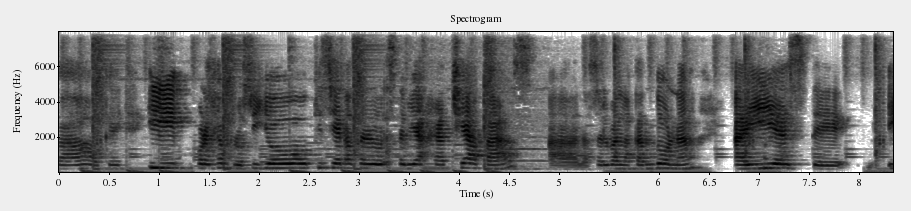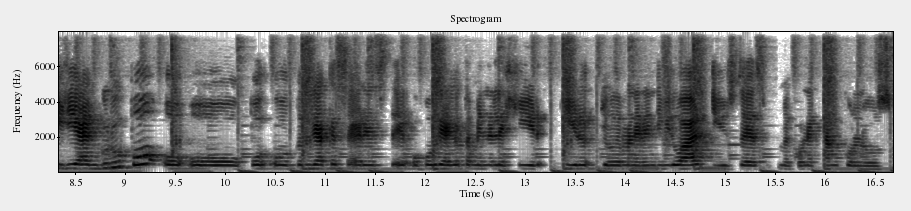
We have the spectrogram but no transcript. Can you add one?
Va, ok. Y, por ejemplo, si yo quisiera hacer este viaje a Chiapas, a la selva lacandona, ahí este, iría en grupo o, o, tendría que ser, este, o podría yo también elegir ir yo de manera individual y ustedes me conectan con los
